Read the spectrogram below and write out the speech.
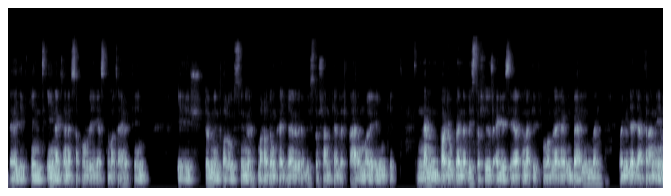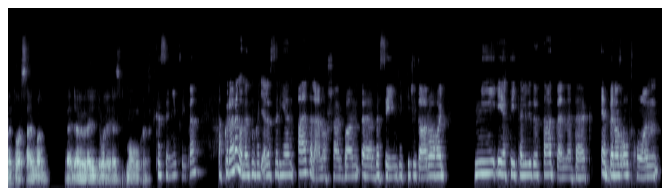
de egyébként énekzene szakon végeztem az eltén, és több mint valószínű, maradunk egyelőre biztosan, kedves párommal élünk itt, nem vagyok benne biztos, hogy az egész életemet itt fogom leélni Berlinben, vagy úgy egyáltalán Németországban, de egyelőre így jól érezzük magunkat. Köszönjük szépen! Akkor arra gondoltunk, hogy először ilyen általánosságban beszéljünk egy kicsit arról, hogy mi értékelődött át bennetek ebben az otthon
